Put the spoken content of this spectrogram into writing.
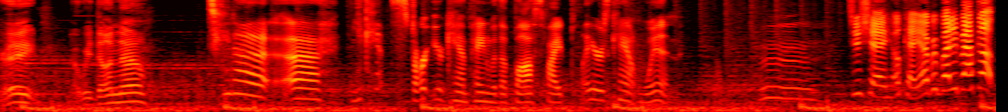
Great. Are we done now? Tina, uh, you can't start your campaign with a boss fight players can't win. Hmm. Touche. Okay, everybody back up!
